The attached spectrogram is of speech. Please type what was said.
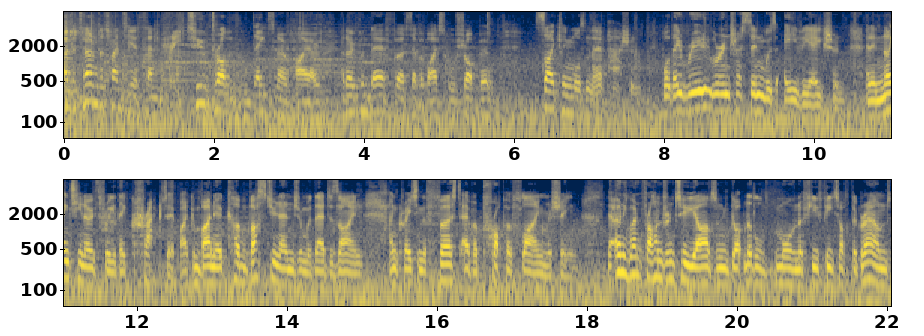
By the turn of the 20th century, two brothers in Dayton, Ohio had opened their first ever bicycle shop, but cycling wasn't their passion. What they really were interested in was aviation, and in 1903 they cracked it by combining a combustion engine with their design and creating the first ever proper flying machine. It only went for 102 yards and got little more than a few feet off the ground,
